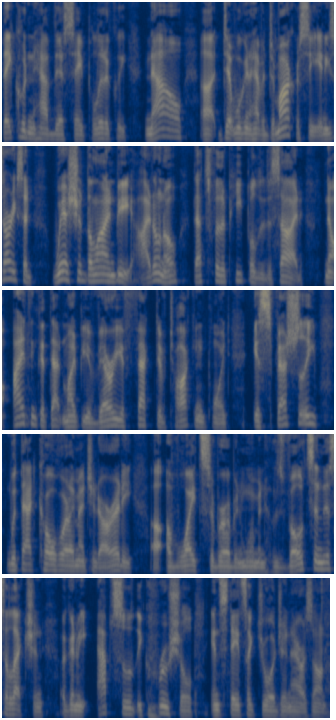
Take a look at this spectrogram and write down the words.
They couldn't have their say politically. Now uh, we're going to have a democracy. He's already said, where should the line be? I don't know. That's for the people to decide. Now, I think that that might be a very effective talking point, especially with that cohort I mentioned already uh, of white suburban women whose votes in this election are going to be absolutely crucial in states like Georgia and Arizona.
